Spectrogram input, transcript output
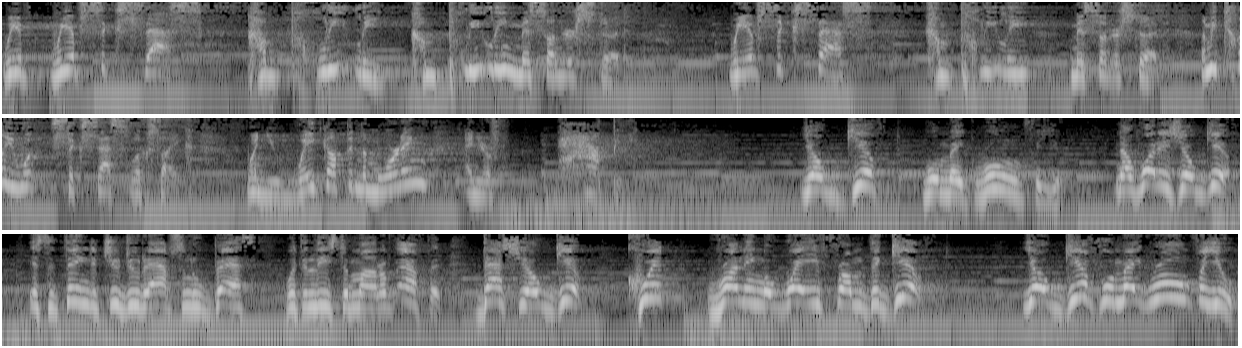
We have, we have success completely, completely misunderstood. We have success completely misunderstood. Let me tell you what success looks like. When you wake up in the morning and you're happy. Your gift will make room for you. Now what is your gift? It's the thing that you do the absolute best with the least amount of effort. That's your gift. Quit running away from the gift. Your gift will make room for you.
